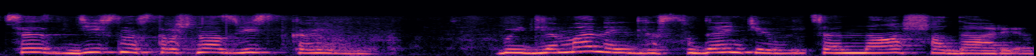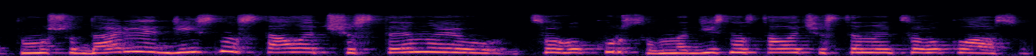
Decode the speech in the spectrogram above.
Це дійсно страшна звістка. І для мене, і для студентів це наша Дар'я, тому що Дар'я дійсно стала частиною цього курсу. Вона дійсно стала частиною цього класу.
